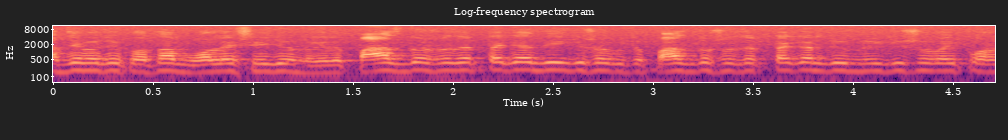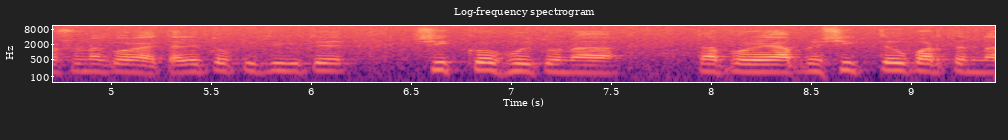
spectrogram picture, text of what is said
আজে বাজে কথা বলে সেই জন্য। কিন্তু পাঁচ দশ হাজার টাকা দিয়ে কি সব পাঁচ দশ হাজার টাকার জন্যই কি সবাই পড়াশোনা করায়? তাহলে তো পৃথিবীতে শিক্ষক হইতো না। তারপরে আপনি শিখতেও পারতেন না,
